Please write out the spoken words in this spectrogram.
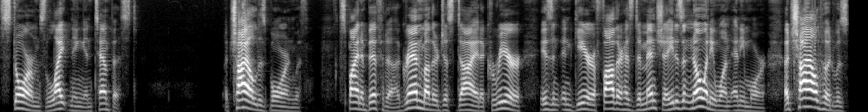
storms, lightning, and tempest. A child is born with spina bifida. A grandmother just died. A career isn't in gear. A father has dementia. He doesn't know anyone anymore. A childhood was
